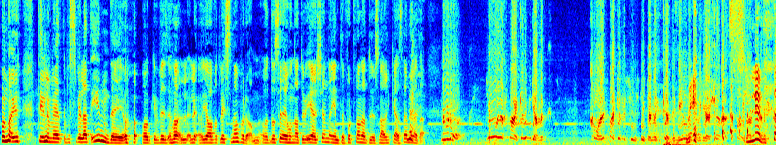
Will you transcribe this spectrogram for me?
Hon har ju till och med spelat in dig och, och vi, hör, jag har fått lyssna på dem. Och då säger hon att du erkänner inte fortfarande att du snarkar. Stämmer detta? Men vadå? Ja, jag snarkar lite grann, men Karin snackar precis lika mycket. Det är det vill erkänna. Jag mig. Sluta!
